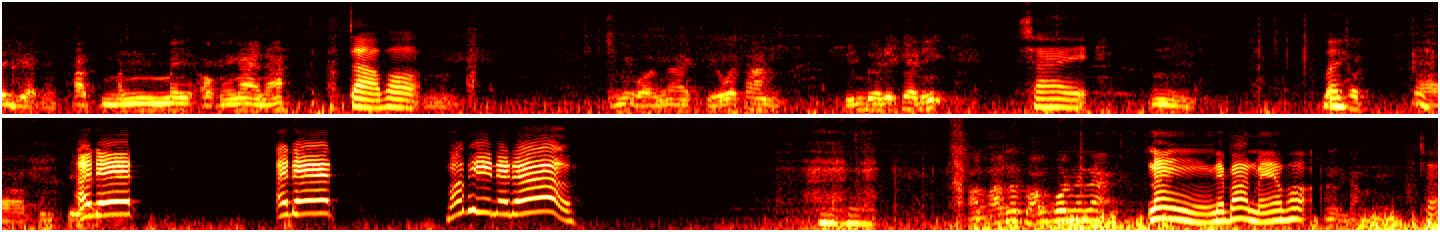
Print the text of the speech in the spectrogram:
ละเอียดเนี่ยขัดมันไม่ออกง่ายๆนะจ้าพ่ออืมมันไม่ออกง่ายถือว่าช่างฝีมือได้แค่นี้ ใช่ อืมไปก็อ่าคุณเจไอเดดไอเดดมาพี่หน่อยเด้อ เอามาทั้งสองคนนั่นแหละนั่งในบ้านไหมอะพ่อ เออนั่งใช่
